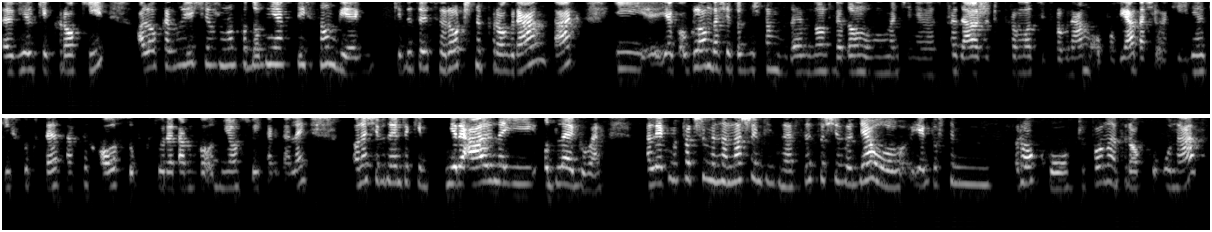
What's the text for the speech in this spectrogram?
e, wielkie kroki, ale okazuje się, że no podobnie jak w tej sąbie, kiedy to jest roczny program, tak, i jak ogląda się to gdzieś tam z zewnątrz, wiadomo, w momencie, nie wiem, sprzedaży czy promocji programu opowiada się o jakichś wielkich sukcesach tych osób, które tam go odniosły i tak dalej, one się wydają takie nierealne i odległe, ale jak my patrzymy na nasze biznesy, co się zadziało jakby w tym roku, czy ponad roku u nas,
